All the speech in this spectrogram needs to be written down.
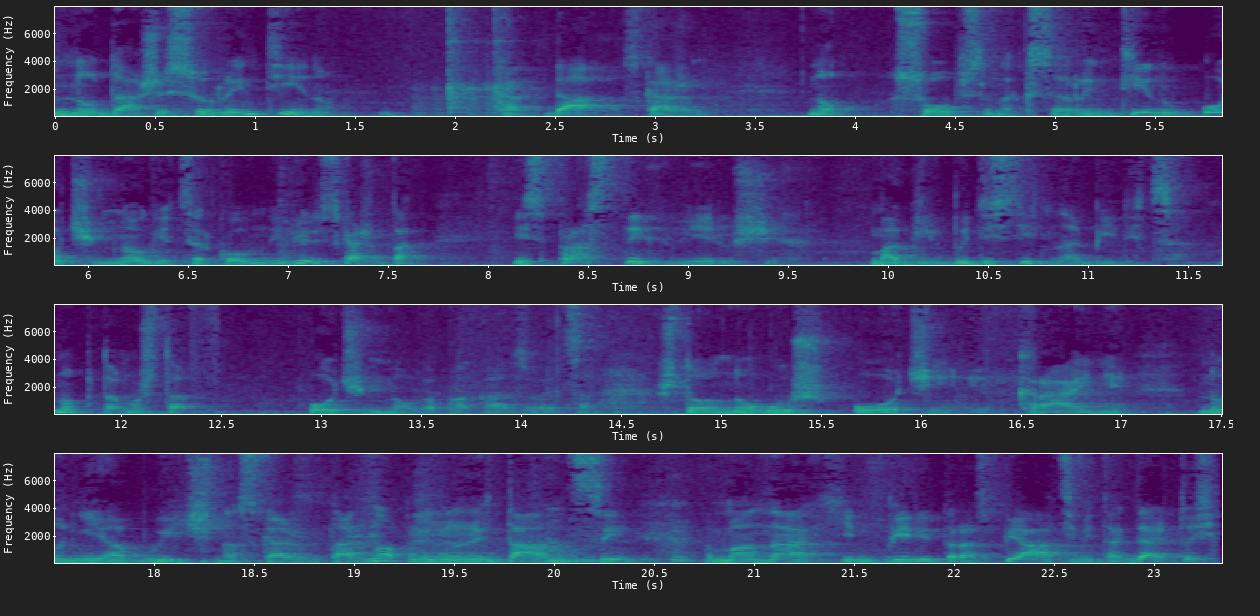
но даже Соррентино. Когда, скажем, но, собственно, к Сарентину очень многие церковные люди, скажем так, из простых верующих, могли бы действительно обидеться. Ну, потому что очень много показывается, что ну уж очень крайне, но необычно, скажем так. Ну, определенные танцы, монахинь перед распятием и так далее. То есть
